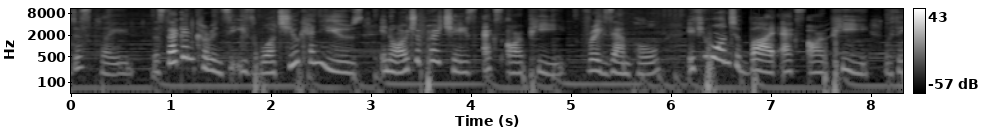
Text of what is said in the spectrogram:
displayed. The second currency is what you can use in order to purchase XRP. For example, if you want to buy XRP with a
